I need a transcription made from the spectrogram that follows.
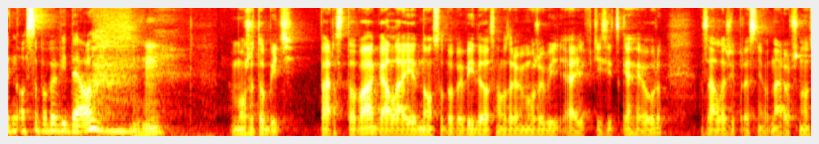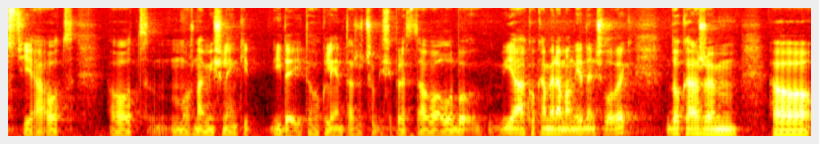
jednoosobové video? Mm-hmm. Môže to byť pár stovák, ale aj jednoosobové video samozrejme môže byť aj v tisíckach eur. Záleží presne od náročnosti a od, od možno aj myšlienky idei toho klienta, že čo by si predstavoval. Lebo ja ako kameraman jeden človek dokážem uh,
